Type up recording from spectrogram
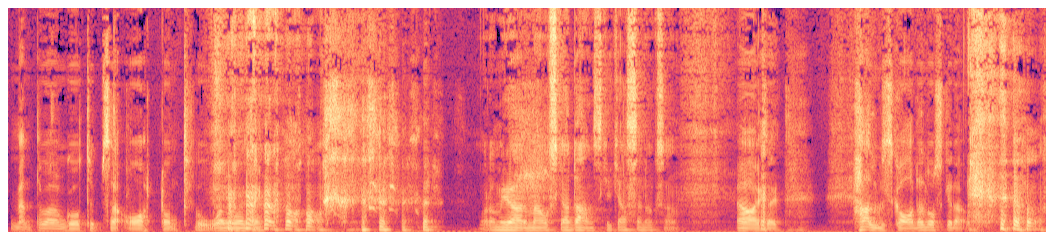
Vänta bara, de går typ så 18-2 eller någonting. och de gör med Oskar Dansk i kassen också. Ja, exakt. Halvskadad Oskar Dansk.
